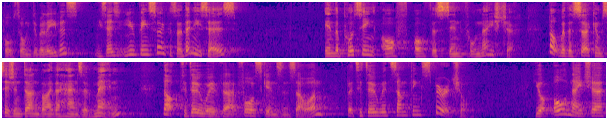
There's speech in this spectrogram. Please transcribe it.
Paul's talking to believers. He says, You've been circumcised. Then he says, In the putting off of the sinful nature not with a circumcision done by the hands of men, not to do with uh, foreskins and so on, but to do with something spiritual. Your old nature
